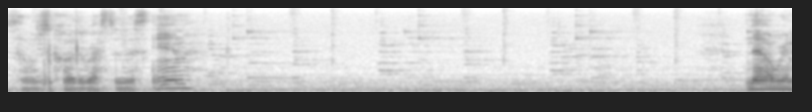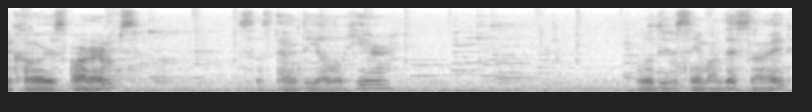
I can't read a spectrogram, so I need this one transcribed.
So we'll just color the rest of this in. Now we're gonna color his arms. So let's add the yellow here. We'll do the same on this side.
